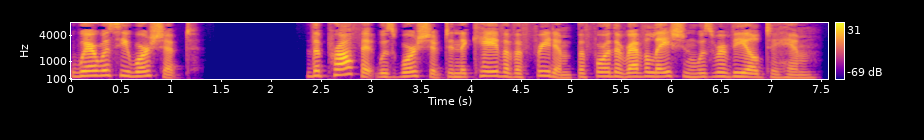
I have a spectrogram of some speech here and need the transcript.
Where was he worshipped? The prophet was worshipped in the cave of a freedom before the revelation was revealed to him.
